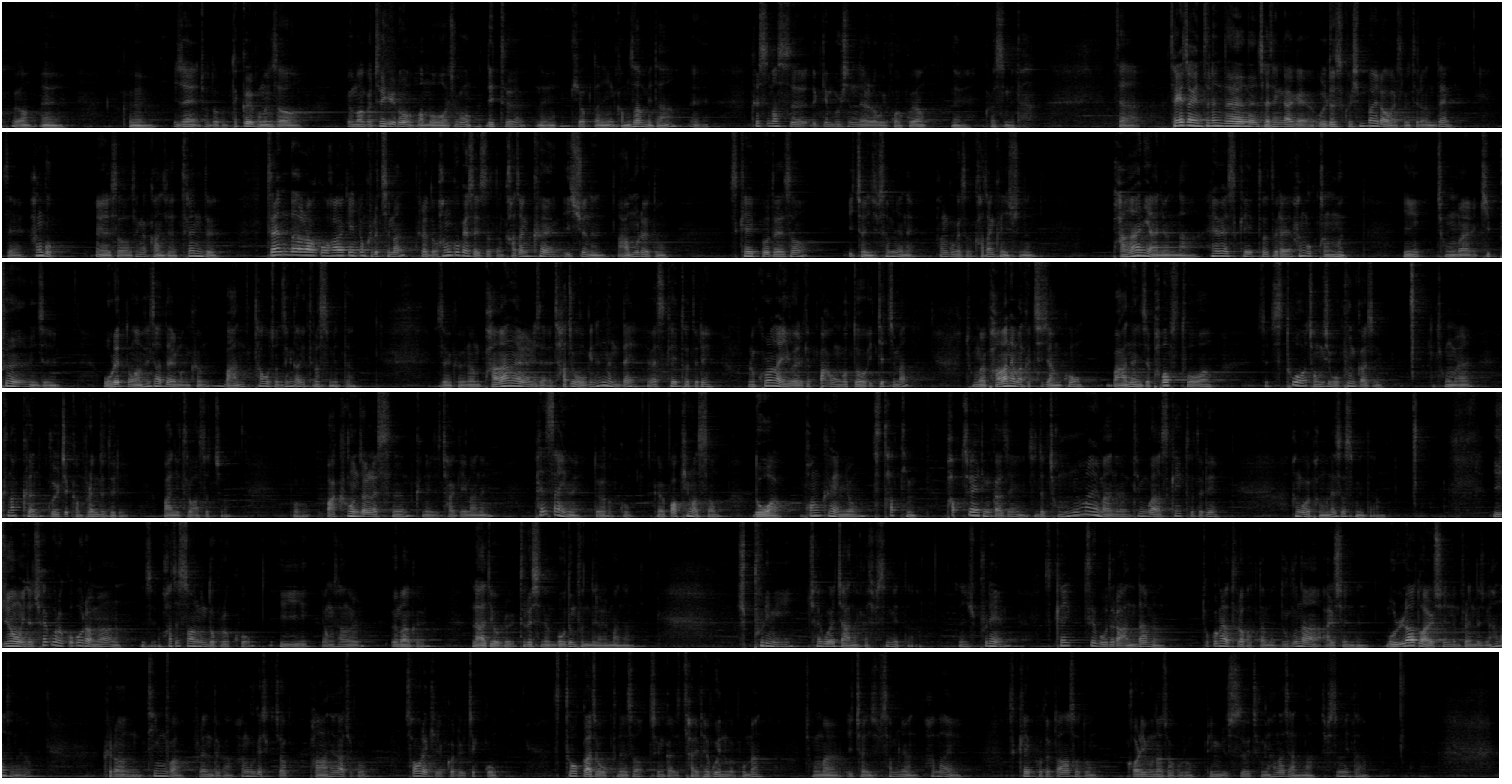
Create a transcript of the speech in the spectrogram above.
봤고요. 네, 그 이제 저도 댓글 보면서 음악을 틀기로 맘먹어가지고 니트 네 귀엽다니 감사합니다. 네, 크리스마스 느낌 물씬 내려고 입고 왔고요. 네 그렇습니다. 자 세계적인 트렌드는 제 생각에 old school 신발이라고 말씀을 드렸는데 이제 한국에서 생각하는 제 트렌드 트렌드라고 하긴 좀 그렇지만 그래도 한국에서 있었던 가장 큰 이슈는 아무래도 스케이트보드에서 2023년에 한국에서 가장 큰 이슈는 방한이 아니었나 해외 스케이터들의 한국 방문 이 정말 깊은 이제 오랫동안 회자될 만큼 많다고 저는 생각이 들었습니다. 이제 그런 방한을 이제 자주 오긴 했는데 해외 스케이터들이 물론 코로나 이후에 이렇게 빡 온 것도 있겠지만 정말 방한에만 그치지 않고 많은 이제 pop-up store와 store 정식 오픈까지 정말 크나큰 굵직한 브랜드들이 많이 들어왔었죠. 뭐 마크 곤잘레스는 그냥 이제 자기만의 팬 사인회도 열었고 그 Fucking Awesome, Noah, Punk and Yo, 스타팀, Pop Trading까지 진짜 정말 많은 팀과 스케이터들이 한국을 방문했었습니다. 이 중 이제 최고를 꼽으라면 이제 화제성도 그렇고 이 영상을 음악을 라디오를 들으시는 모든 분들이 알만한 Supreme이 최고였지 않을까 싶습니다. Supreme 스케이트보드를 안다면 조금이라도 들어봤다면 누구나 알 수 있는 몰라도 알 수 있는 브랜드 중에 하나잖아요. 그런 팀과 브랜드가 한국에 직접 방한해가지고 서울의 길거리를 찍고 store까지 오픈해서 지금까지 잘 되고 있는 걸 보면 정말 2023년 하나의 스케이트보드를 떠나서도 거리 문화적으로 big news 중에 하나지 않나 싶습니다.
